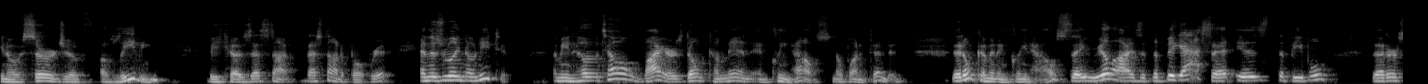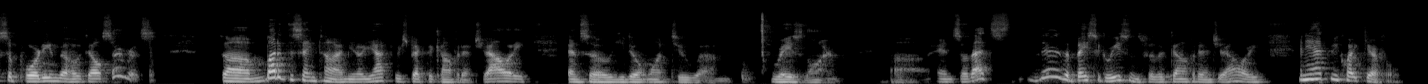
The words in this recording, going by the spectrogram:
you know, a surge of, of leaving because that's not that's not appropriate, and there's really no need to. I mean, hotel buyers don't come in and clean house, no pun intended. They don't come in and clean house. They realize that the big asset is the people that are supporting the hotel service. Um, but at the same time, you know, you have to respect the confidentiality, and so you don't want to um, raise alarm. Uh, and so that's they're the basic reasons for the confidentiality, and you have to be quite careful.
